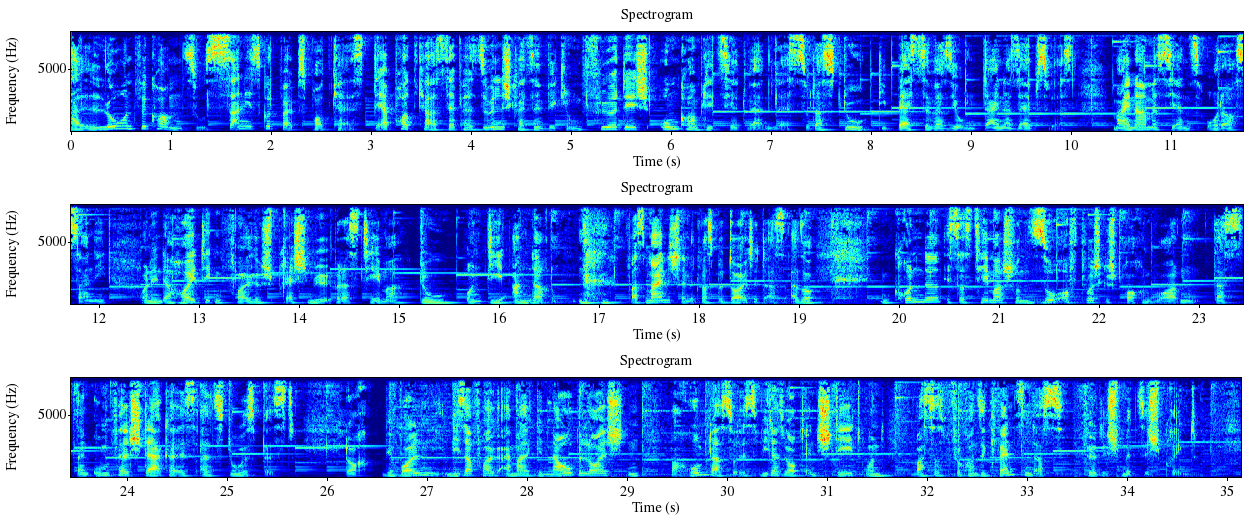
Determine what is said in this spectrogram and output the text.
Hallo und willkommen zu Sunny's Good Vibes Podcast, der Podcast, der Persönlichkeitsentwicklung für dich unkompliziert werden lässt, sodass du die beste Version deiner selbst wirst. Mein Name ist Jens oder auch Sunny und in der heutigen Folge sprechen wir über das Thema Du und die anderen. Was meine ich damit? Was bedeutet das? Also im Grunde ist das Thema schon so oft durchgesprochen worden, dass dein Umfeld stärker ist, als du es bist. Doch wir wollen in dieser Folge einmal genau beleuchten, warum das so ist, wie das überhaupt entsteht und was das für Konsequenzen das für dich mit sich bringt.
